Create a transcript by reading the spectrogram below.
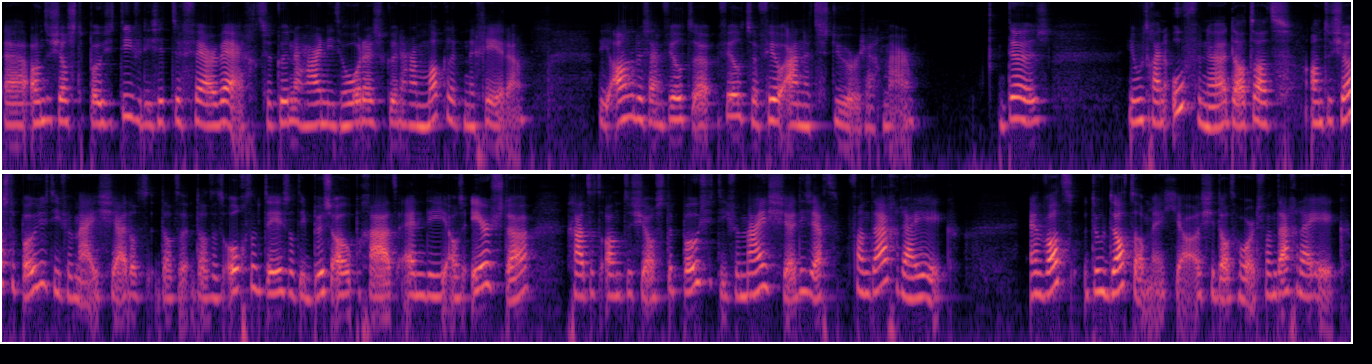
uh, enthousiaste positieve, die zit te ver weg. Ze kunnen haar niet horen, ze kunnen haar makkelijk negeren. Die anderen zijn veel te, veel te veel aan het stuur, zeg maar. Dus je moet gaan oefenen dat dat enthousiaste positieve meisje, dat, dat, dat het ochtend is, dat die bus open gaat en die als eerste gaat het enthousiaste positieve meisje die zegt: Vandaag rij ik. En wat doet dat dan met je als je dat hoort? Vandaag rij ik.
